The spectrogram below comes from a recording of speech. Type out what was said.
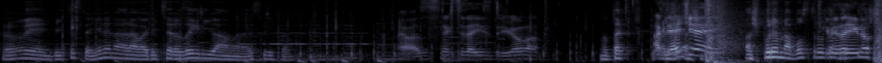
Promiň, teď to stejně nenahrávaj, teď se rozehříváme, ne, si říkal. Já zase nechci tady zdržovat. No tak... A kde je až, Jay? až půjdeme na ostro, tak tady někdo- až,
